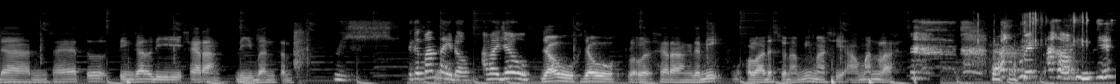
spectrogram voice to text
dan saya tuh tinggal di Serang di Banten. Wih, dekat pantai dong? Apa jauh? Jauh, jauh Serang. Jadi kalau ada tsunami masih aman lah. Amit amit.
